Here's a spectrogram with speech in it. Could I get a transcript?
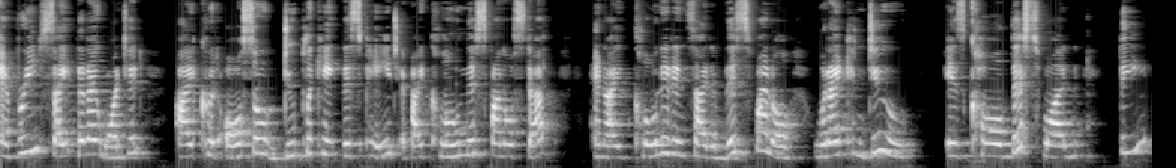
every site that I wanted. I could also duplicate this page. If I clone this funnel step and I clone it inside of this funnel, what I can do is call this one the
